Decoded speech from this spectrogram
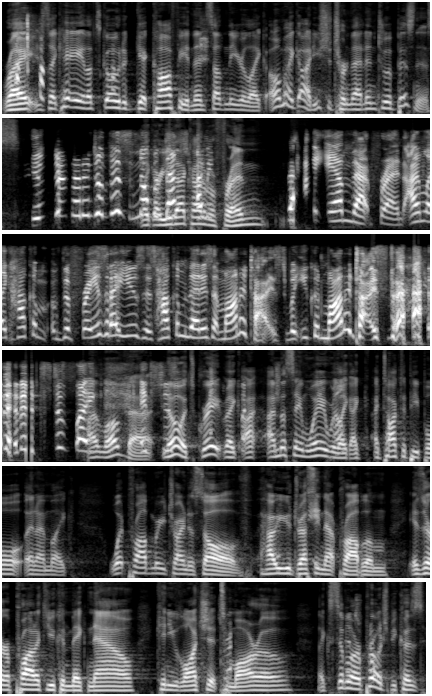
Right? It's like, hey, let's go to get coffee, and then suddenly you're like, oh my god, you should turn that into a business. you turn that into a business. No, like, but are you that kind I mean, of a friend? I am that friend. I'm like, how come the phrase that I use is how come that isn't monetized? But you could monetize that. and it's just like I love that. it's no, it's great. Like I, I'm the same way. Where like I, I talk to people and I'm like, what problem are you trying to solve? How are you addressing that problem? Is there a product you can make now? Can you launch it tomorrow? Like similar approach because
